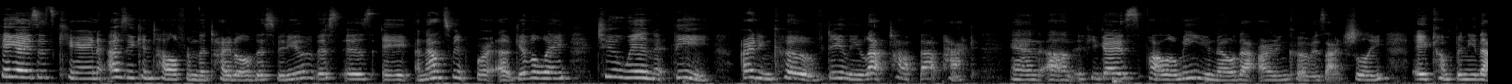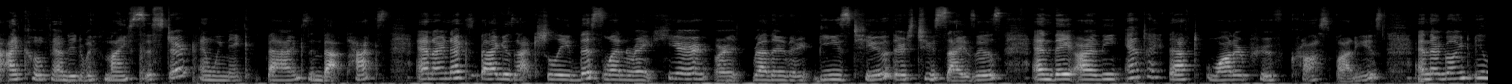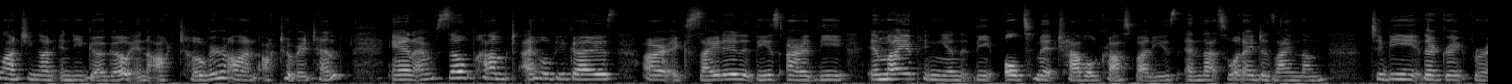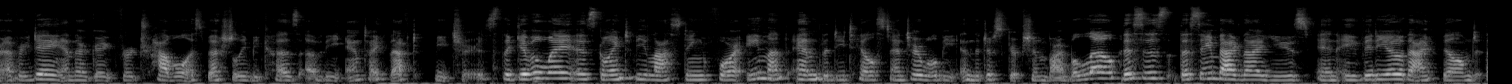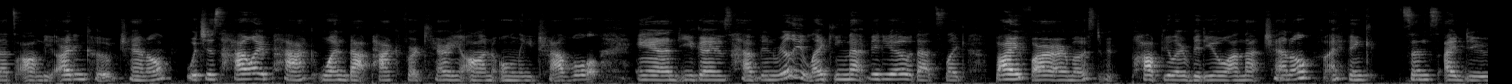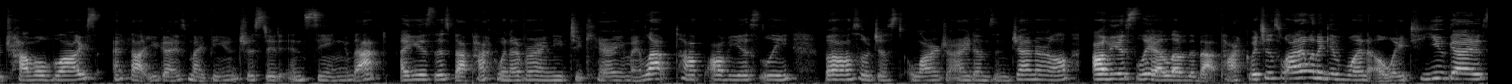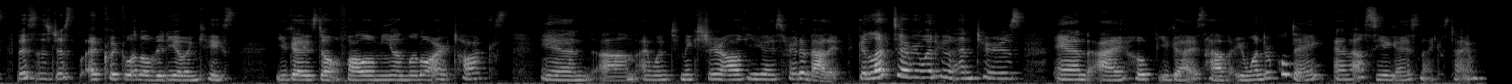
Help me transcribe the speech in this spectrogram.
Hey guys, it's Karin. As you can tell from the title of this video, this is a announcement for a giveaway to win the Arden Cove Daily Laptop Backpack. And um, if you guys follow me, you know that Arden Cove is actually a company that I co-founded with my sister, and we make bags and backpacks. And our next bag is actually this one right here, or rather these two. There's two sizes, and they are the anti-theft waterproof crossbodies. And they're going to be launching on Indiegogo in October, on October 10th and I'm so pumped. I hope you guys are excited. These are the, in my opinion, the ultimate travel crossbodies, and that's what I designed them to be. They're great for every day and they're great for travel, especially because of the anti-theft features. The giveaway is going to be lasting for a month and the details center will be in the description bar below. This is the same bag that I used in a video that I filmed that's on the Arden Cove channel, which is how I pack one backpack for carry-on only travel. And you guys have been really liking that video. That's like by far our most popular video on that channel. I think since I do travel vlogs, I thought you guys might be interested in seeing that. I use this backpack whenever I need to carry my laptop, obviously, but also just larger items in general. Obviously, I love the backpack, which is why I want to give one away to you guys. This is just a quick little video in case you guys don't follow me on Little Art Talks and um, I wanted to make sure all of you guys heard about it. Good luck to everyone who enters, and I hope you guys have a wonderful day, and I'll see you guys next time.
